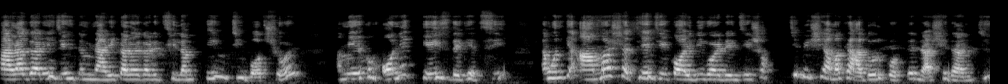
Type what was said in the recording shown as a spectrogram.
কারাগারে যেহেতু আমি নারী কারাগারে ছিলাম তিনটি বছর, আমি এরকম অনেক কেস দেখেছি, এমনকি আমার সাথে যে কয়েদি ওয়ার্ডে যে সবচেয়ে বেশি আমাকে আদর করতেন রাশেদ আন্টি,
